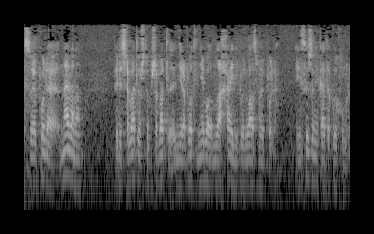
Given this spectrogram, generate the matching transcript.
свое поле найлоном перед шаббатом, чтобы шаббат не работал, не было млаха и не поливалось мое поле. Я не слышал никогда такой хумры.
